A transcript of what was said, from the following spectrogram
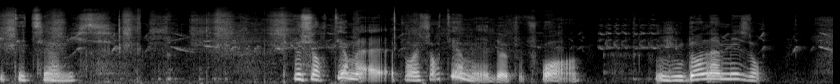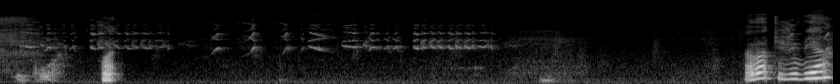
Excité de service. Je peux sortir, mais elle pourrait sortir, mais elle fait froid. Hein. Je joue dans la maison. C'est froid. Ouais. Ça va, tu joues bien?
